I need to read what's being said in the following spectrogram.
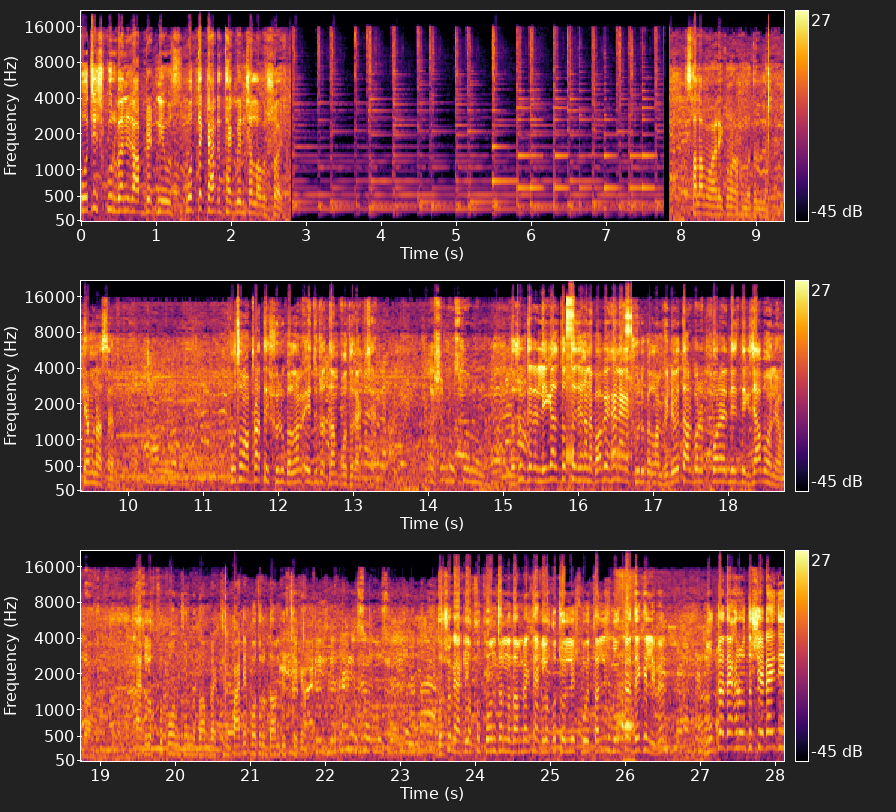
পঁচিশ কুরবানির আপডেট নিউজ প্রত্যেকটা হাতে থাকবে ইনশাল্লাহ অবশ্যই। সালামু আলাইকুম রহমতুল্লাহ। কেমন আছেন? প্রথম আপনার থেকে শুরু করলাম এই দুটোর দাম কত রাখছেন? দর্শক যেটা লিগাল তথ্য যেখানে পাবে এখানে আগে শুরু করলাম ভিডিও তারপরে পরে নিজ দিক যাব আমরা। এক লক্ষ পঞ্চান্ন দাম রাখছেন। পাটিপত্র দাম দিচ্ছে কেন দর্শক, এক লক্ষ পঞ্চান্ন দাম রাখছে, এক লক্ষ চল্লিশ, পঁয়তাল্লিশ। মুখটা দেখে নেবেন। মুখটা দেখার উদ্দেশ্য এটাই যে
